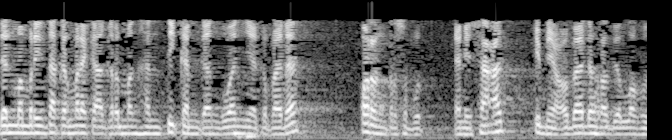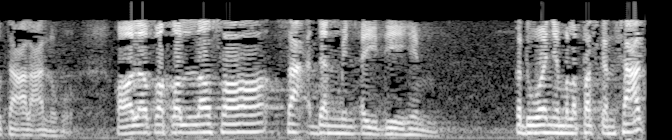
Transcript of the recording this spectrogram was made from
dan memerintahkan mereka agar menghentikan gangguannya kepada orang tersebut. Yani Sa'ad ibn Ubadah radhiyallahu taala anhu. Qala faqallasa Sa'dan min aidihim Keduanya melepaskan Sa'ad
